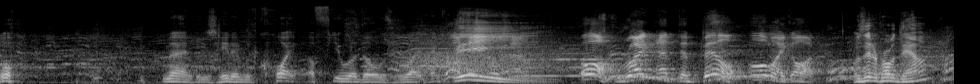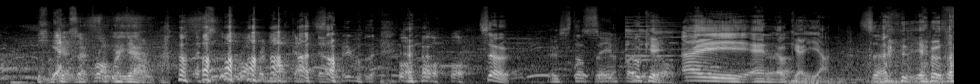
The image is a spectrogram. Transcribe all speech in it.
Oh, man, he's hit him with quite a few of those right hand. Hey! Oh, right at the bell. Oh my God. Was it a proper down? Yeah, it's a proper yeah, down. That's a proper knockout down. Sorry for that. So, stopped. Saved by the okay. Hey, and okay, yeah. So, yeah, it was a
